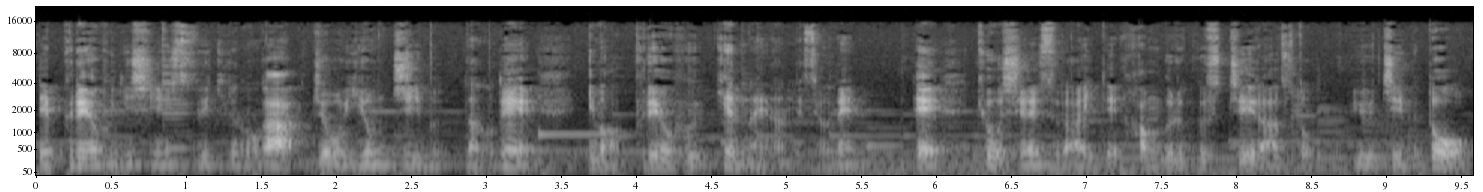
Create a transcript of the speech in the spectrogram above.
でプレーオフに進出できるのが上位4チームなので今プレーオフ圏内なんですよね。で今日試合する相手ハンブルクスチーラーズというチームと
